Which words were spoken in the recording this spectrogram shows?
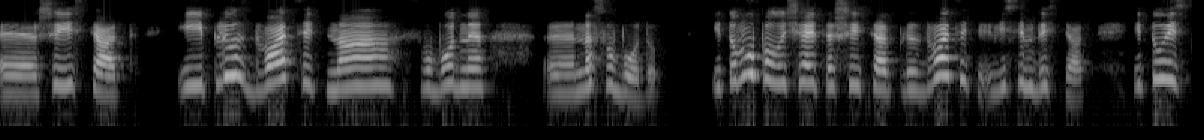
Е, 60 і плюс 20 на, свободне, е, на свободу. І тому виходить 60 плюс 20 – 80. І то есть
